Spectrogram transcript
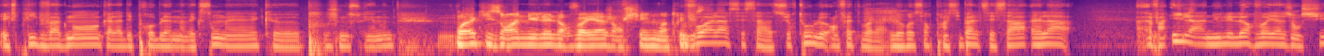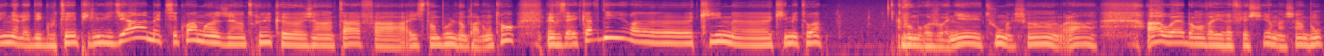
explique vaguement qu'elle a des problèmes avec son mec. euh, pff, je me souviens même plus. Ouais, qu'ils ont annulé leur voyage en Chine ou un truc Voilà, c'est ça. Surtout, le, en fait, voilà, le ressort principal, c'est ça. Elle a. Enfin, il a annulé leur voyage en Chine, elle est dégoûtée, puis lui lui dit Ah, mais tu sais quoi, moi j'ai un truc, euh, j'ai un taf à Istanbul dans pas longtemps, mais vous avez qu'à venir, euh, Kim, euh, Kim et toi. Vous me rejoignez et tout, machin, voilà. Ah ouais, ben on va y réfléchir, machin, bon.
